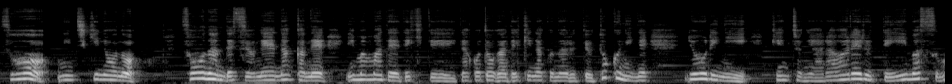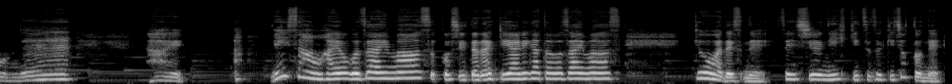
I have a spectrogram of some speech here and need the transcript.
そう、認知機能の、そうなんですよね。なんかね、今までできていたことができなくなるっていう、特にね、料理に顕著に現れるって言いますもんね。はい。あ、メイさんおはようございます。お越しいただきありがとうございます。今日はですね、先週に引き続きちょっとね、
